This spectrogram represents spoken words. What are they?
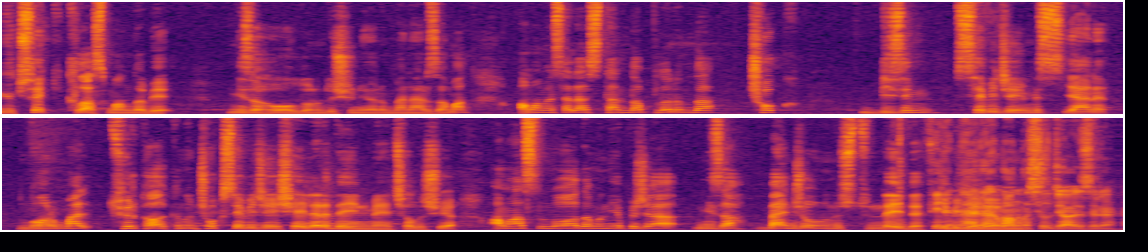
yüksek klasmanda bir mizahı olduğunu düşünüyorum ben her zaman. Ama mesela stand-up'larında çok bizim seveceğimiz yani normal Türk halkının çok seveceği şeylere değinmeye çalışıyor. Ama aslında o adamın yapacağı mizah bence onun üstündeydi gibi Filmlerden geliyor bana. anlaşılacağı üzere.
